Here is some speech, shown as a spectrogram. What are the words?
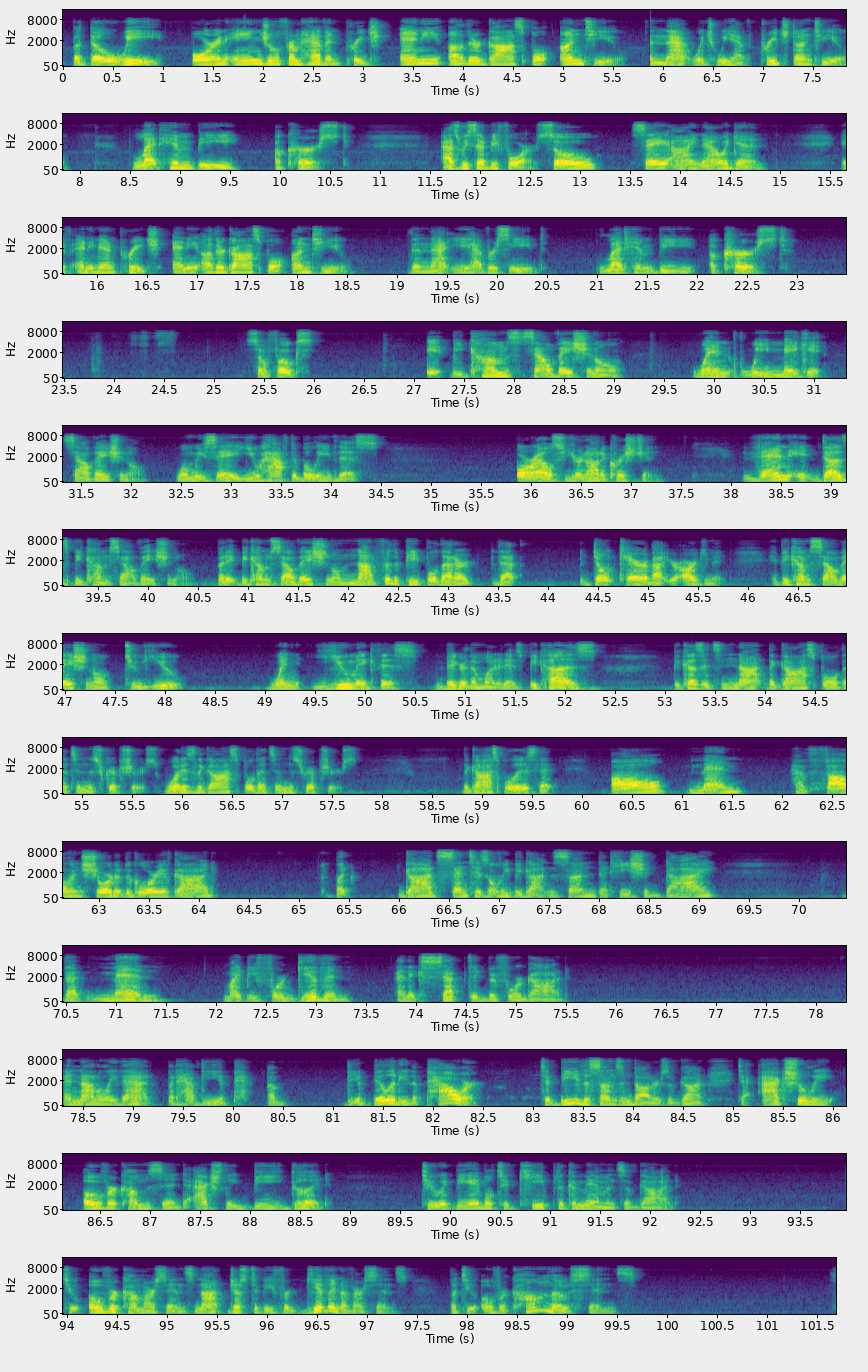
But though we or an angel from heaven preach any other gospel unto you than that which we have preached unto you, let him be accursed." As we said before, so say I now again, if any man preach any other gospel unto you than that ye have received, let him be accursed. So, folks, it becomes salvational when we make it salvational. When we say, you have to believe this, or else you're not a Christian. Then it does become salvational but it becomes salvational not for the people that are that don't care about your argument. It becomes salvational to you when you make this bigger than what it is because because it's not the gospel that's in the scriptures. What is the gospel that's in the scriptures? The gospel is that all men have fallen short of the glory of God, but God sent his only begotten son that he should die that men might be forgiven and accepted before God. And not only that, but have the, uh, the ability, the power to be the sons and daughters of God, to actually overcome sin, to actually be good, to be able to keep the commandments of God. to overcome our sins, not just to be forgiven of our sins, but to overcome those sins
